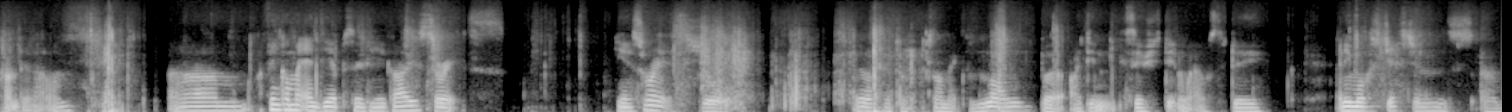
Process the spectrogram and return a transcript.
Can't do that one. Um, I think I might end the episode here, guys. Sorry, it's yeah, sorry it's short. I don't know if I try make them long, but I didn't seriously didn't know what else to do. Any more suggestions? Um,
